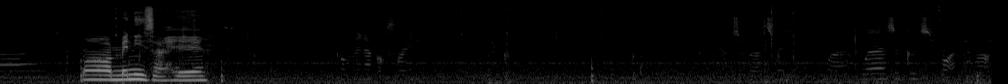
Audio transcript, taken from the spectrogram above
Where, where's a good spot in the map?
